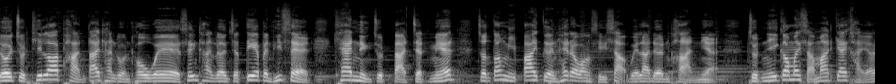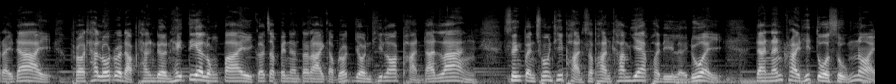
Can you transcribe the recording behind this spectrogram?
โดยจุดที่ลอดผ่านใต้ทางด่วนโทเว ซึ่งทางเดินจะเตี้ยเป็นพิเศษแค่ 1.87 เมตร จนต้องมีป้ายเตือนให้ระวังศีรษะเวลาเดินผ่านเนี่ย จุดนี้ก็ไม่สามารถแก้ไขอะไรได้ เพราะถ้าลดระดับทางเดินให้เตี้ยลงไป ก็จะเป็นอันตรายกับรถยนต์ที่ลอดผ่านด้านล่าง ซึ่งเป็นช่วงที่ผ่านสะพานข้ามแยกพอดีเลยด้วย ดังนั้นใครที่ตัวสูงหน่อย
